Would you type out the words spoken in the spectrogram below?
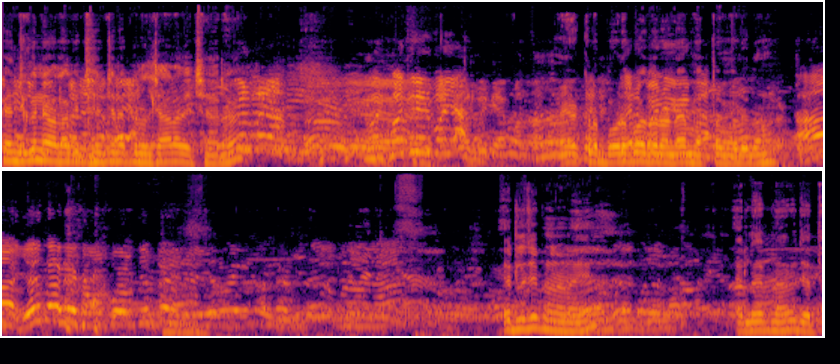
పెంచుకునే వాళ్ళకి చిన్న చిన్న పిల్లలు చాలా తెచ్చినారు. ఇక్కడ బోడిపోతులు ఉన్నాయి మొత్తం వరదు ఎట్లా చెప్పినాయి ఎట్లా చెప్పినారు? జత?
